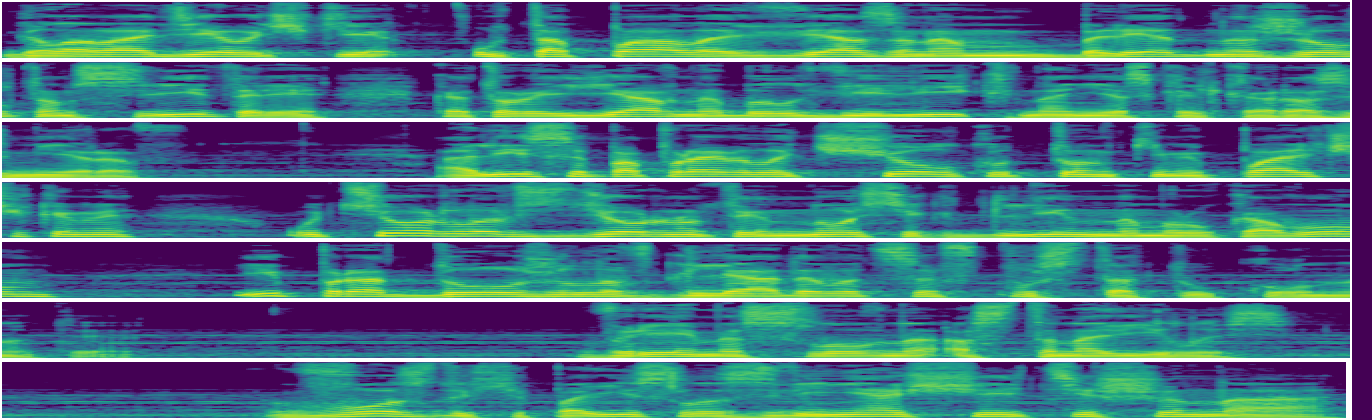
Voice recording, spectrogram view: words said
Голова девочки утопала в вязаном бледно-желтом свитере, который явно был велик на несколько размеров. Алиса поправила челку тонкими пальчиками, утерла вздернутый носик длинным рукавом и продолжила вглядываться в пустоту комнаты. Время словно остановилось. В воздухе повисла звенящая тишина.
